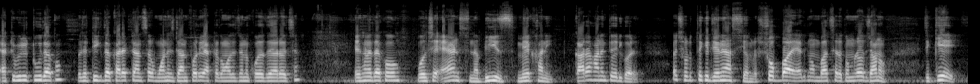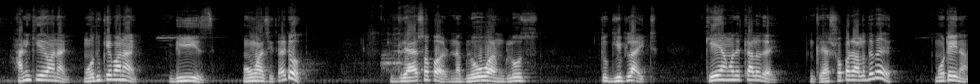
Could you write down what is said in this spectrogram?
অ্যাক্টিভিটি টু দেখো বলছে ঠিক the correct answer one is done for একটা তোমাদের জন্য করে দেওয়া রয়েছে। এখানে দেখো বলছে অ্যান্ডস না বীজ মেঘ হানি কারা হানি তৈরি করে? ছোটো থেকে জেনে আসছি আমরা সবাই একদম বাচ্চারা, তোমরাও জানো যে কে হানি কে বানায়, মধু কে বানায়? বীজ মৌমাছি, তাই তো? গ্র্যাস অপার না glow worm glows to give light কে আমাদেরকে আলো দেয়? গ্র্যাস অপার আলো দেবে? মোটেই না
